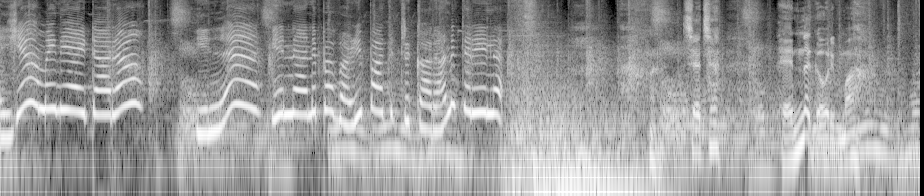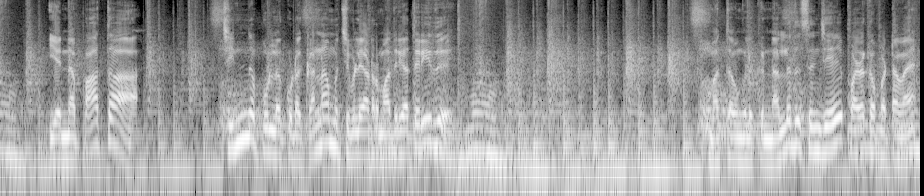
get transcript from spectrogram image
ஐயா அமைதியாயிட்டாரா? இல்ல என்ன அனுப்ப வழி பார்த்துட்டு இருக்காரான்னு தெரியல. ச்சே ச்சே, என்ன கௌரிம்மா? என்ன பார்த்தா சின்ன புள்ள கூட கண்ணாமூச்சி விளையாடுற மாதிரியா தெரியுது. மத்தவங்களுக்கு நல்லது செஞ்சே பழக்கப்பட்டவன்.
